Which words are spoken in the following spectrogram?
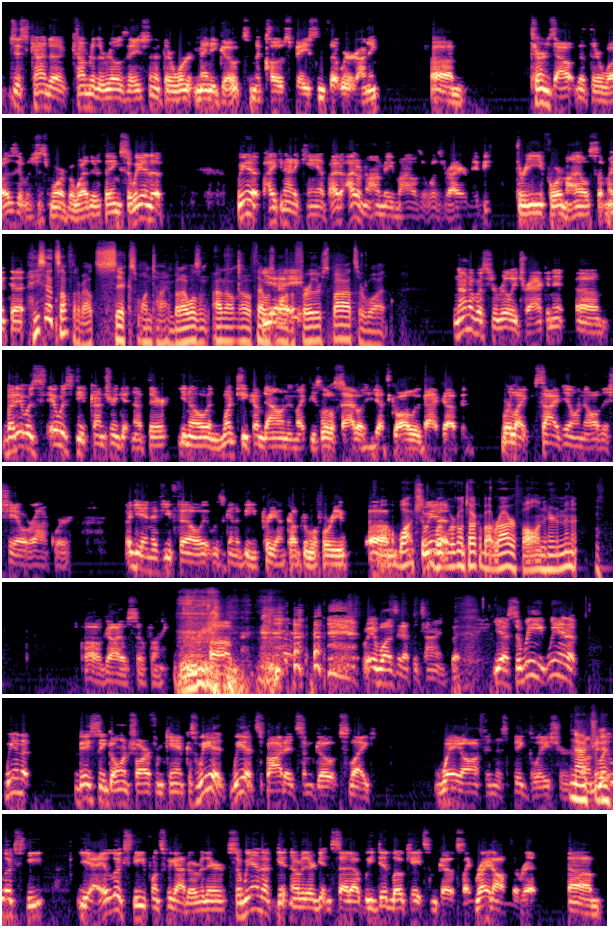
just kind of come to the realization that there weren't many goats in the close basins that we were hunting. Um, turns out that there was. It was just more of a weather thing. So we ended up we ended up hiking out of camp. I, I don't know how many miles it was, Ryer. Maybe three, four miles, something like that. He said something about six one time, but I wasn't. I don't know if that was Yeah, one of the it- further spots or what. None of us are really tracking it. Um, but it was it was steep country getting up there, you know. And once you come down in like these little saddles, you have to go all the way back up, and we're like side hill and all this shale rock. Where again, if you fell, it was going to be pretty uncomfortable for you. Um, Watch. so we we're we're going to talk about Ryer falling here in a minute. Oh god, it was so funny. um, it wasn't at the time, but yeah. So we we ended up we ended up basically going far from camp because we had we had spotted some goats like way off in this big glacier. Um, Naturally. and it looks steep. Yeah, it looked steep once we got over there. So we ended up getting over there, getting set up. We did locate some goats like right off the rip. Um,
